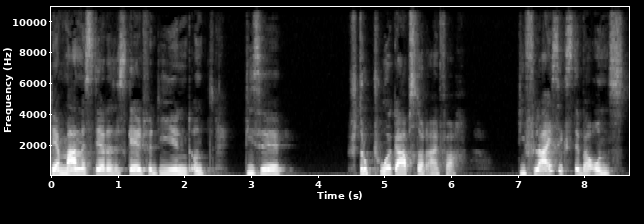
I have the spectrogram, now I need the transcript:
der Mann ist der, der das Geld verdient und diese Struktur gab es dort einfach. Die fleißigste bei uns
